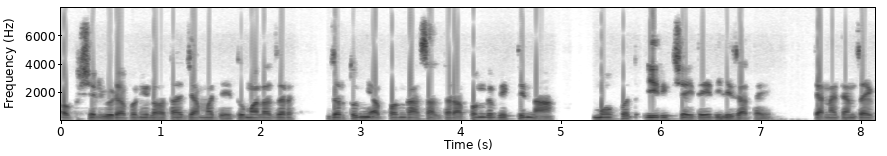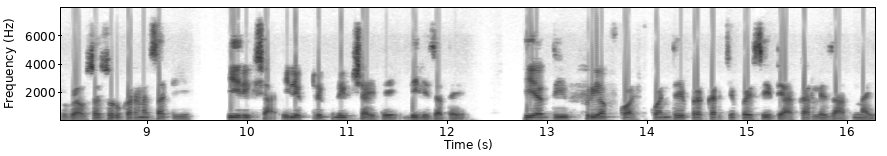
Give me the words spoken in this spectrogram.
ऑफिशियल व्हिडिओ बनविला होता ज्यामध्ये तुम्हाला जर जर तुम्ही अपंग असाल तर अपंग व्यक्तींना मोफत ई रिक्षा इथे दिली जात आहे. त्यांना त्यांचा एक व्यवसाय सुरू करण्यासाठी ई रिक्षा इलेक्ट्रिक रिक्षा इथे दिली जात आहे. ही अगदी फ्री ऑफ कॉस्ट कोणत्याही प्रकारचे पैसे इथे आकारले जात नाही.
